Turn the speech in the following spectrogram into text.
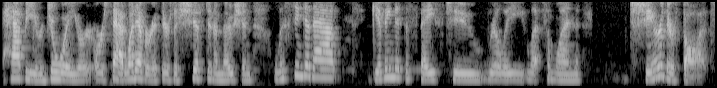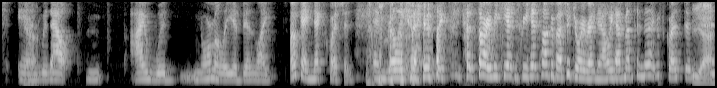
happy or joy or, or sad whatever if there's a shift in emotion listening to that giving it the space to really let someone share their thought and yeah. without i would normally have been like okay next question. And really can i was like sorry we can't we can't talk about your joy right now. We have met the next question. Yeah.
